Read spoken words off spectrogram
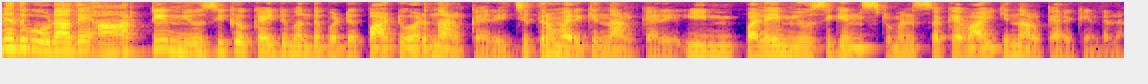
പിന്നെ ഇത് കൂടാതെ ആർട്ട് മ്യൂസിക് ഒക്കെ ആയിട്ട് ബന്ധപ്പെട്ട് പാട്ട് പാടുന്ന ആൾക്കാർ ചിത്രം വരയ്ക്കുന്ന ആൾക്കാർ ഈ പല മ്യൂസിക് ഇൻസ്ട്രുമെൻസ് ഒക്കെ വായിക്കുന്ന ആൾക്കാരൊക്കെ ഉണ്ടല്ലോ.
